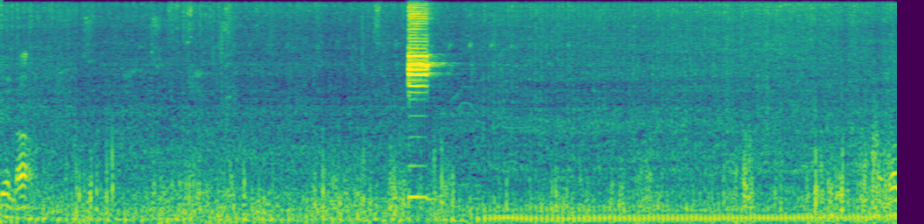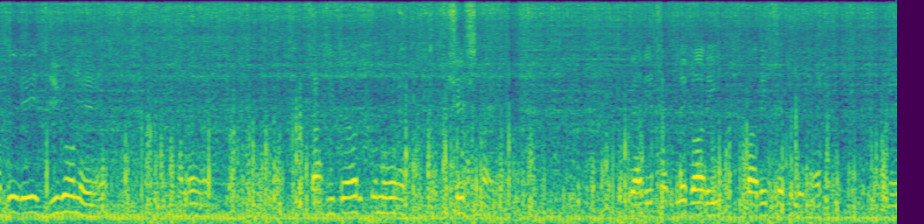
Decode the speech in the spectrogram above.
বেলা আমাদের এই জীবনে মানে চাহিদার কোনো শেষ নাই। গাড়ি থাকলে বাড়ি বাড়ি থাকলে মানে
